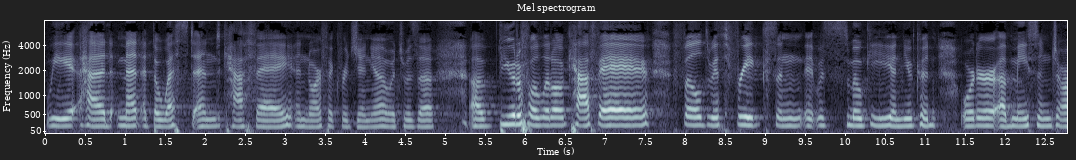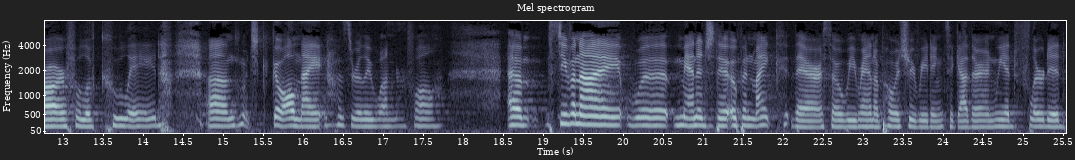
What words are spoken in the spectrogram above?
We had met at the West End Cafe in Norfolk, Virginia, which was a, a beautiful little cafe filled with freaks, and it was smoky, and you could order a mason jar full of Kool Aid, um, which could go all night. It was really wonderful. Um, Steve and I w- managed the open mic there, so we ran a poetry reading together, and we had flirted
